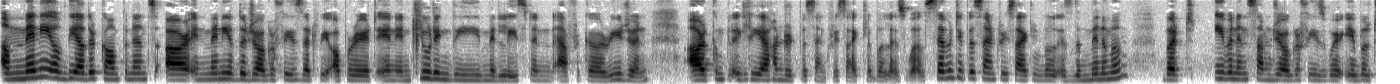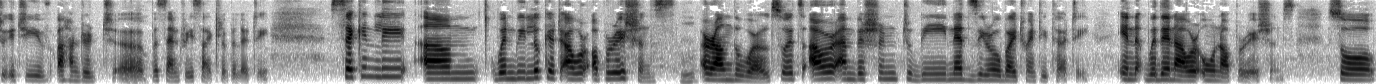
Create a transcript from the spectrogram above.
Uh, many of the other components are in many of the geographies that we operate in, including the Middle East and Africa region, are completely 100% recyclable as well. 70% recyclable is the minimum, but even in some geographies, we're able to achieve 100% recyclability. Secondly, um, when we look at our operations around the world, so it's our ambition to be net zero by 2030 in within our own operations. So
